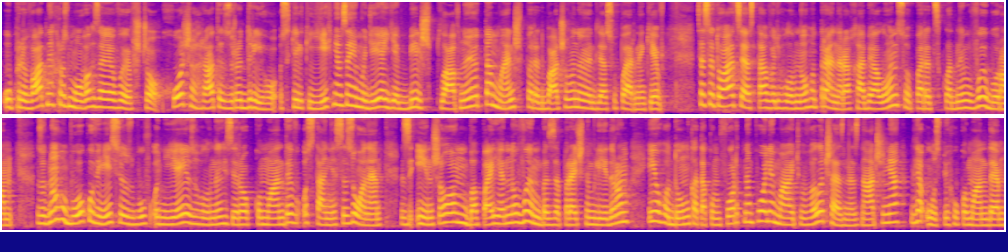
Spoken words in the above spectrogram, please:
у приватних розмовах заявив, що хоче грати з Родріго, оскільки їхня взаємодія є більш плавною та менш передбачуваною для суперників. Ця ситуація ставить головного тренера Хабі Алонсо перед складним вибором. З одного боку, Вінісіус був однією з головних зірок команди в останні сезони. З іншого, Мбапе є новим беззаперечним лідером, і його думка та комфорт на полі мають величезне значення для успіху команди.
